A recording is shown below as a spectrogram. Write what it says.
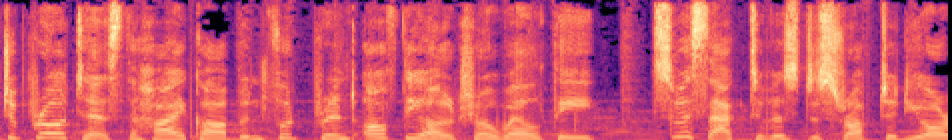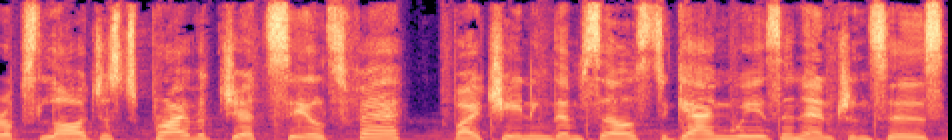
to protest the high carbon footprint of the ultra wealthy. Swiss activists disrupted Europe's largest private jet sales fair by chaining themselves to gangways and entrances.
